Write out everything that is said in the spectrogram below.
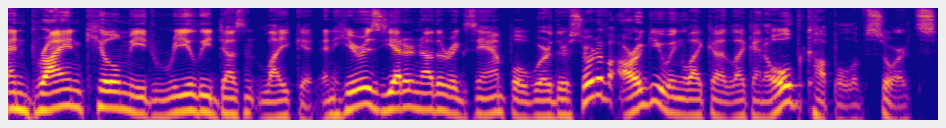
And Brian Kilmeade really doesn't like it. And here is yet another example where they're sort of arguing like a like an old couple of sorts.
